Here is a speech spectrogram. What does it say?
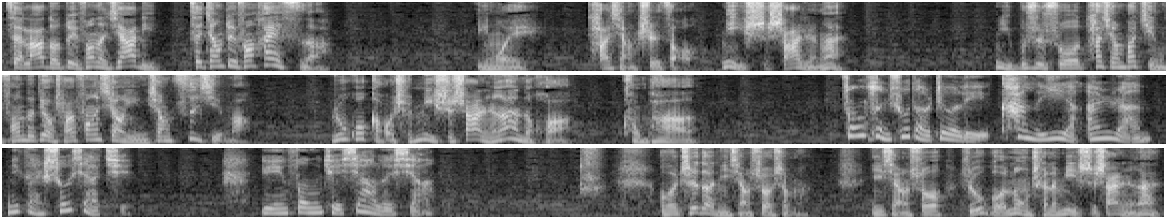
再拉到对方的家里，再将对方害死呢？因为他想制造密室杀人案。你不是说他想把警方的调查方向引向自己吗？如果搞成密室杀人案的话，恐怕……方寸说到这里，看了一眼安然，没敢说下去。云峰却笑了笑：“ 我知道你想说什么，你想说，如果弄成了密室杀人案，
